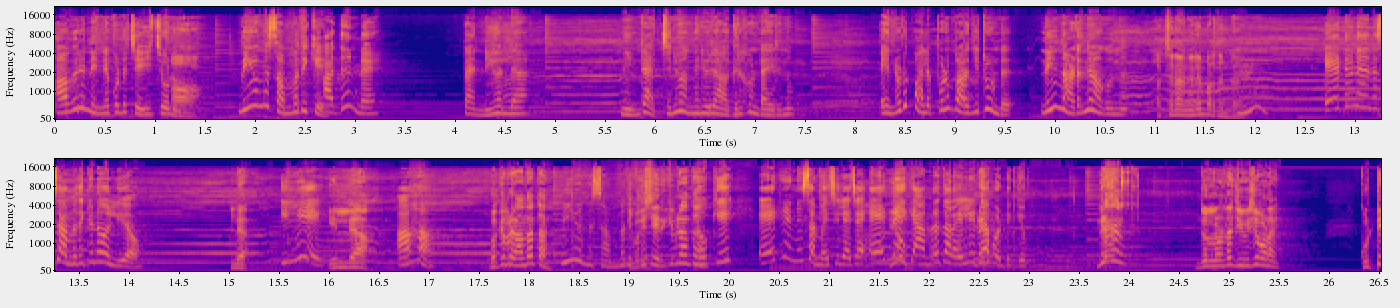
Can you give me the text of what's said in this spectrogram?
അവർ നിന്നെ കൊണ്ട് ചെയ്യിച്ചോളൂ. ആ. നീ ഒന്ന് സമ്മതിക്കേ. അത് തന്നെ തന്നെയല്ല നിന്റെ അച്ഛനും അങ്ങനെ ഒരു ആഗ്രഹം ഉണ്ടായിരുന്നു. എന്നോട് പലപ്പോഴും പറഞ്ഞിട്ടുണ്ട്. നീ നടനാകുന്നു. അച്ഛൻ അങ്ങനെ പറഞ്ഞിട്ടുണ്ട്. ഏട്ടൻ ഇതിന് സമ്മതിക്കണോ ഇല്ലയോ? ഇല്ല. ഇല്ലേ? ഇല്ല. ആഹാ. ഇവക്ക് ഭ്രാന്താട്ടാ? നീ ഒന്ന് ഇവക്ക് സമ്മതിക്കേ ശരിക്കും ഭ്രാന്താ? നോക്കി ഏട്ടൻ എന്നെ സമ്മതിച്ചില്ല ചാ ഏട്ടനെ ക്യാമറ തറയിൽ ഇടാ പൊട്ടിക്കും. ഇതുള്ളോണ്ടാ ജീവിച്ചു പോണേ. കുട്ടി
